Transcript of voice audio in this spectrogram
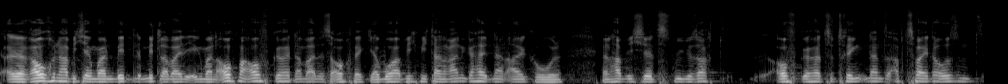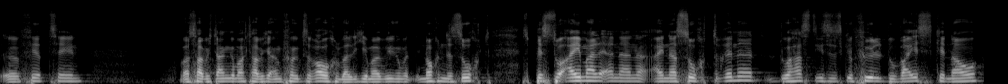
Äh, Rauchen habe ich irgendwann mit, mittlerweile irgendwann auch mal aufgehört, dann war das auch weg. Ja, wo habe ich mich dann rangehalten an Alkohol? Dann habe ich jetzt, wie gesagt, aufgehört zu trinken, dann ab 2014. Was habe ich dann gemacht? Habe ich angefangen zu rauchen, weil ich immer wieder noch in der Sucht. Bist du einmal in einer, einer Sucht drinne, du hast dieses Gefühl, du weißt genau,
